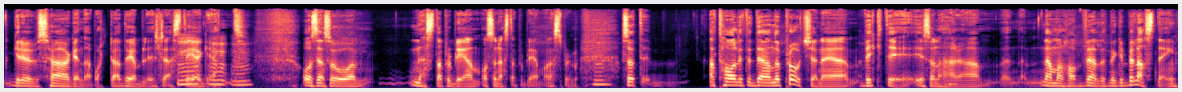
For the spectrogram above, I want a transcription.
grushögen där borta. Det blir så Mm, steg ett. Och sen så nästa problem och så nästa problem och nästa problem. Mm. Så att, att ha lite den approachen är viktig i sådana här, äh, när man har väldigt mycket belastning.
